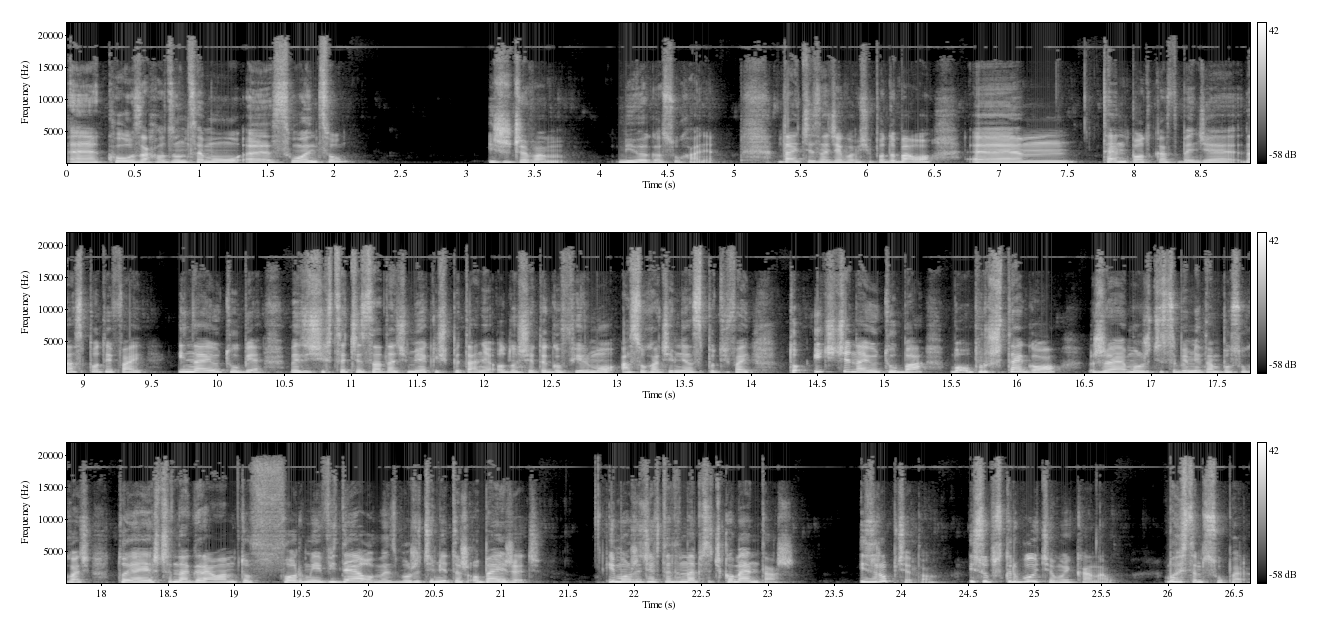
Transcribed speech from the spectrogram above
e, ku zachodzącemu e, słońcu i życzę wam miłego słuchania. Dajcie znać, jak Wam się podobało. Ten podcast będzie na Spotify i na YouTubie, więc jeśli chcecie zadać mi jakieś pytanie odnośnie tego filmu, a słuchacie mnie na Spotify, to idźcie na YouTuba, bo oprócz tego, że możecie sobie mnie tam posłuchać, to ja jeszcze nagrałam to w formie wideo, więc możecie mnie też obejrzeć. I możecie wtedy napisać komentarz. I zróbcie to. I subskrybujcie mój kanał, bo jestem super.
